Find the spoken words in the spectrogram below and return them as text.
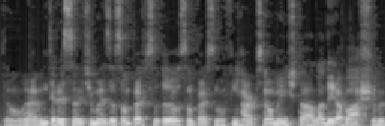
Então, é interessante, mas o São Patrick's, eh, o São Patrick's não, o Finn Harps realmente está ladeira abaixo, né?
